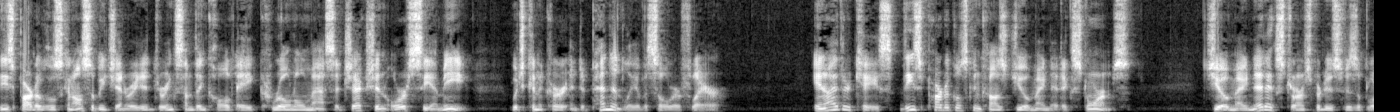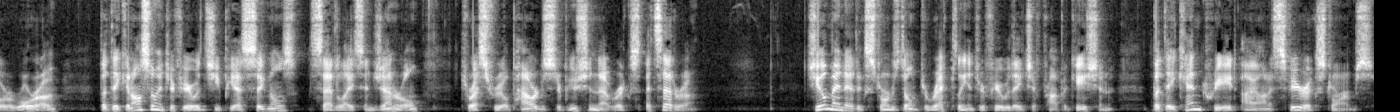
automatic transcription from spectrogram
These particles can also be generated during something called a coronal mass ejection or CME, which can occur independently of a solar flare. In either case, these particles can cause geomagnetic storms. Geomagnetic storms produce visible aurora, but they can also interfere with GPS signals, satellites in general, terrestrial power distribution networks, etc. Geomagnetic storms don't directly interfere with HF propagation, but they can create ionospheric storms.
